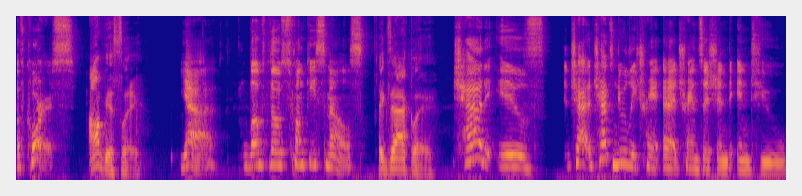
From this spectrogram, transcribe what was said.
of course Obviously, Yeah. Love those funky smells. exactly. Chad is Chad Chad's newly tra- uh, transitioned into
